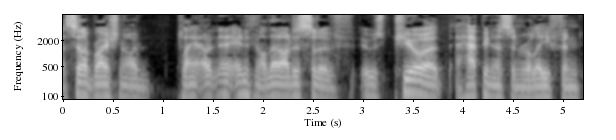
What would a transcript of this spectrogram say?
a celebration I'd planned, anything like that. I just sort of, it was pure happiness and relief. And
